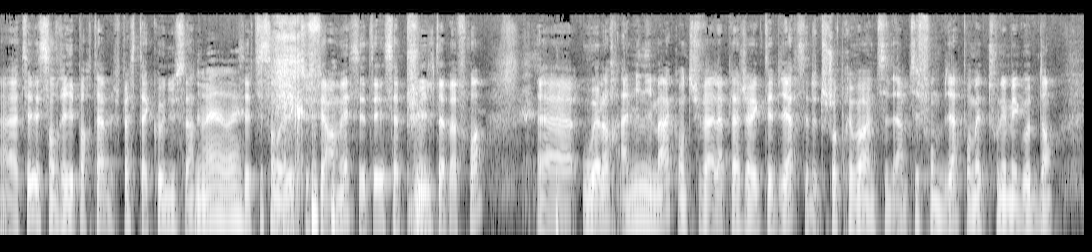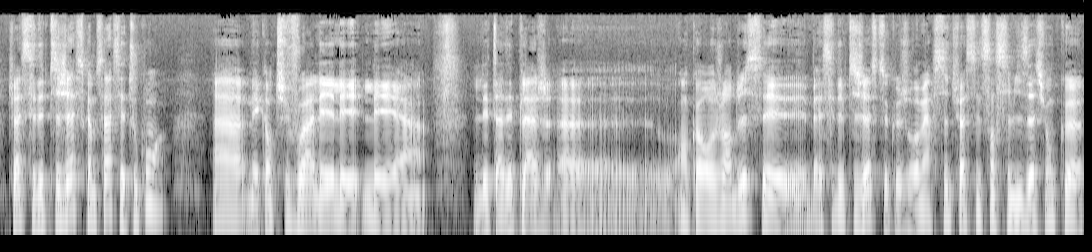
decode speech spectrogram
Euh, tu sais, les cendriers portables, je sais pas si t'as connu ça. Ouais, ouais. Ces petits cendriers que tu fermais, c'était, ça puait le tabac froid. Euh, ou alors, à minima, quand tu vas à la plage avec tes bières, c'est de toujours prévoir un petit, un petit fond de bière pour mettre tous les mégots dedans. Tu vois, c'est des petits gestes comme ça, c'est tout con. Hein. Euh, mais quand tu vois les, les, les l'état des plages encore aujourd'hui, c'est bah, c'est des petits gestes que je remercie. Tu vois, c'est une sensibilisation que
